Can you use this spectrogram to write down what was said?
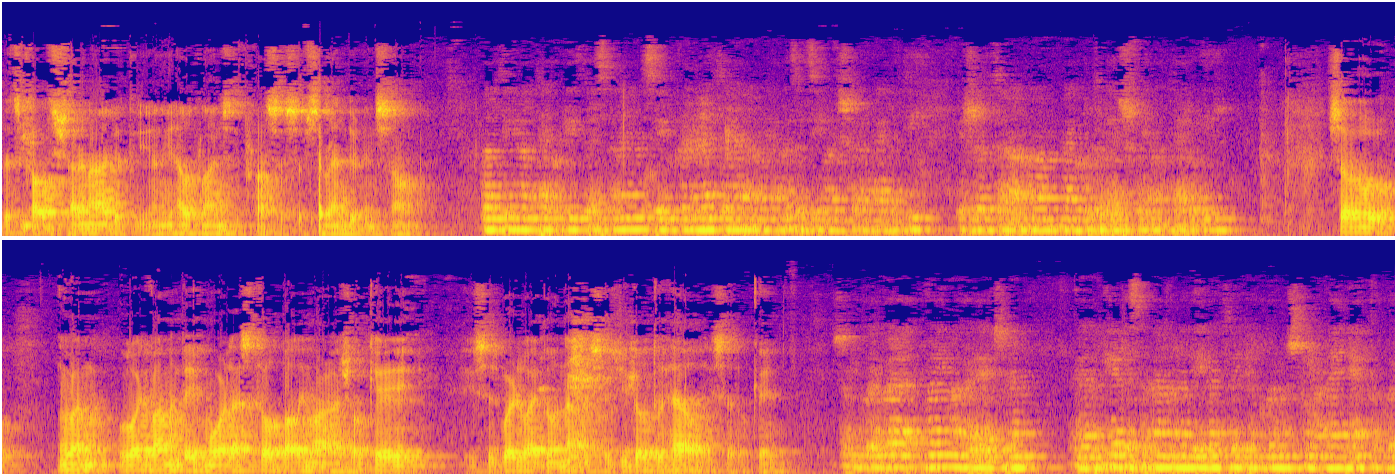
that's called Sharanagati, and he outlines the process of surrender in song. So when Lord Vamandev more or less told Bali Maharaj, okay, he says, where do I go now? He says, you go to hell. He said, okay. Eh, kérdezte Vámon a évet, hogy akkor most hol menjek, akkor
